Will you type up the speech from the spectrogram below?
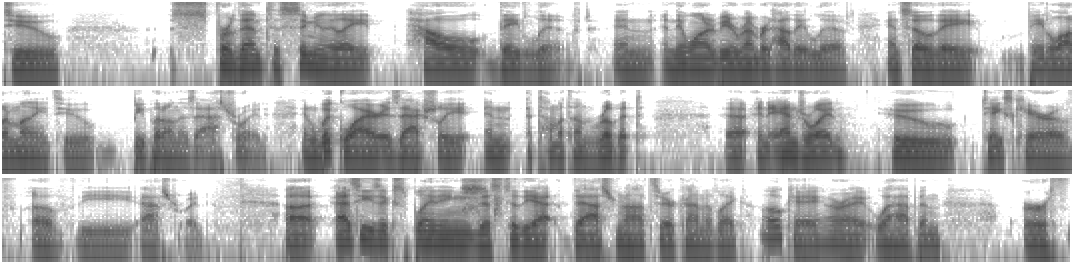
to for them to simulate how they lived, and and they wanted to be remembered how they lived, and so they paid a lot of money to be put on this asteroid. And Wickwire is actually an automaton robot, uh, an android who takes care of of the asteroid. Uh, as he's explaining this to the the astronauts, they're kind of like, "Okay, all right, what happened? Earth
